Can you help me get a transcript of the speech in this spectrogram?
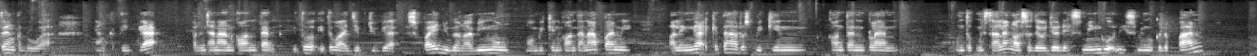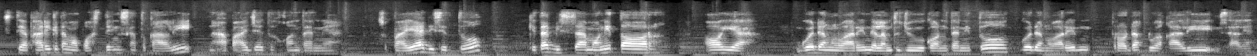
Itu yang kedua. Yang ketiga perencanaan konten itu itu wajib juga supaya juga nggak bingung mau bikin konten apa nih. Paling nggak kita harus bikin konten plan untuk misalnya nggak usah jauh-jauh deh seminggu nih seminggu ke depan setiap hari kita mau posting satu kali. Nah apa aja tuh kontennya supaya di situ kita bisa monitor. Oh iya gue udah ngeluarin dalam tujuh konten itu gue udah ngeluarin produk dua kali misalnya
